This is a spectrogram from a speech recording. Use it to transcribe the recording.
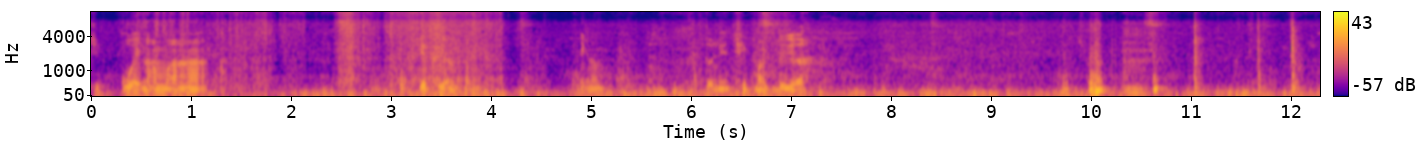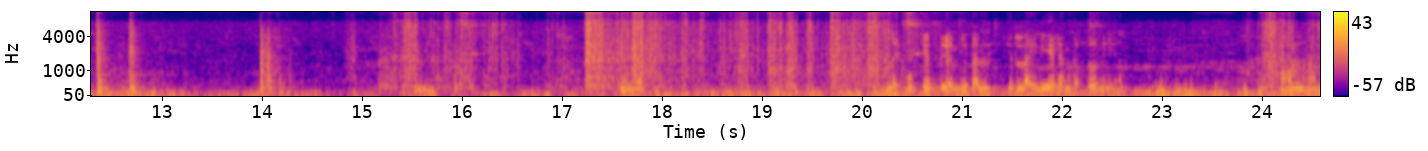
ชิบกล้วยน้ำว้าหกเจ็ดเดือนครับนี่น้ำตัวนี้ชิบมากเดือ นี่ครับในหก เดือนคือกันเฮ็ดไล่เลี่ยกันกับตัวนี้ครับหอมนะครับ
